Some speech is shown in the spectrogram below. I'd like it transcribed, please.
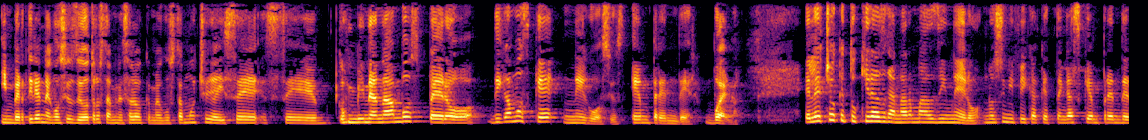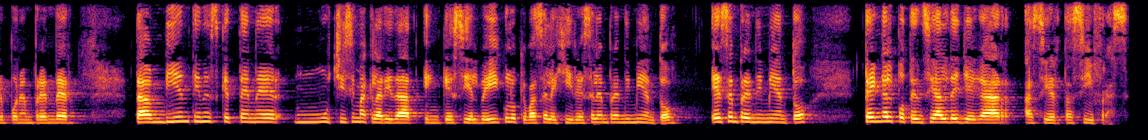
invertir en negocios de otros también es algo que me gusta mucho y ahí se, combinan ambos, pero digamos que negocios, emprender. Bueno, el hecho de que tú quieras ganar más dinero no significa que tengas que emprender por emprender. También tienes que tener muchísima claridad en que si el vehículo que vas a elegir es el emprendimiento, ese emprendimiento tenga el potencial de llegar a ciertas cifras.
